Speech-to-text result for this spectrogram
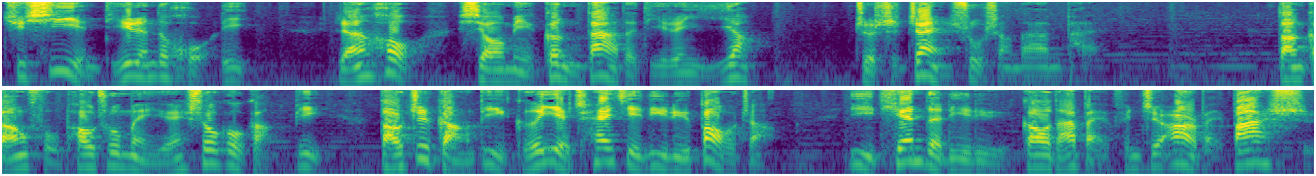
去吸引敌人的火力，然后消灭更大的敌人一样，这是战术上的安排。当港府抛出美元收购港币，导致港币隔夜拆借利率暴涨。一天的利率高达百分之二百八十，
